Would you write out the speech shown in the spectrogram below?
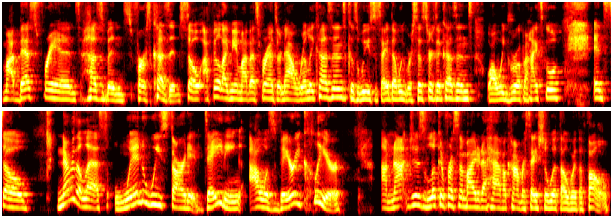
my best friend's husband's first cousin. So I feel like me and my best friends are now really cousins because we used to say that we were sisters and cousins while we grew up in high school. And so, nevertheless, when we started dating, I was very clear I'm not just looking for somebody to have a conversation with over the phone.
